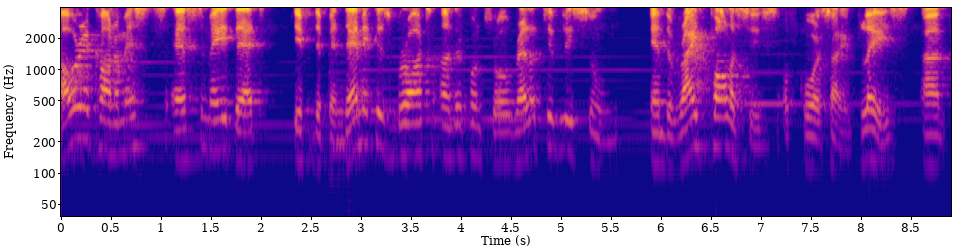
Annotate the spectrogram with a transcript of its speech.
Our economists estimate that if the pandemic is brought under control relatively soon and the right policies, of course, are in place, uh,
